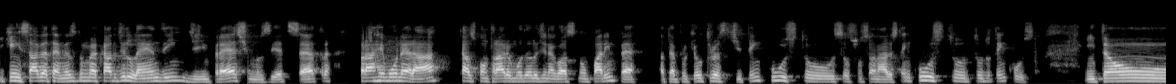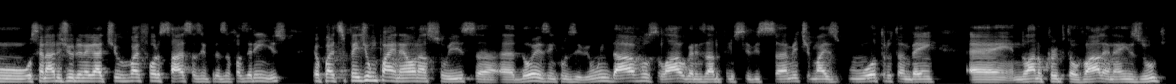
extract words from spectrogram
e quem sabe até mesmo no mercado de lending, de empréstimos e etc., para remunerar, caso contrário o modelo de negócio não para em pé, até porque o trustee tem custo, seus funcionários têm custo, tudo tem custo. Então, o cenário de juro negativo vai forçar essas empresas a fazerem isso. Eu participei de um painel na Suíça, é, dois inclusive, um em Davos, lá organizado pelo Civis Summit, mas um outro também é, lá no Crypto Valley, né, em Zug,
